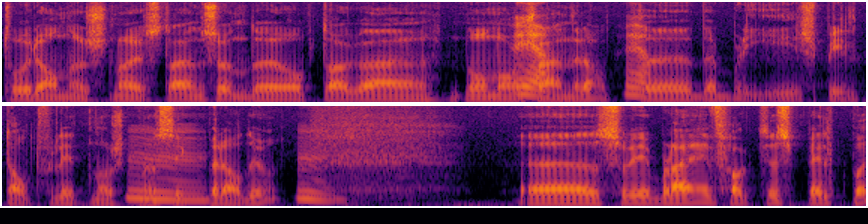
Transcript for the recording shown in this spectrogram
Tor Andersen og Øystein Sunde oppdaga noen år Ja, seinere, at ja. eh, det blir spilt altfor lite norsk Mm. musikk på radio. Mm. Uh, Så vi blei faktisk spilt på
